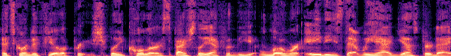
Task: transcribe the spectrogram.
it's going to feel appreciably cooler, especially after the lower 80s that we had yesterday.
